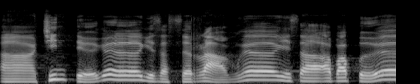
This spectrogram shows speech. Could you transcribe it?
ah, cinta ke, kisah seram ke, kisah apa-apa ke.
